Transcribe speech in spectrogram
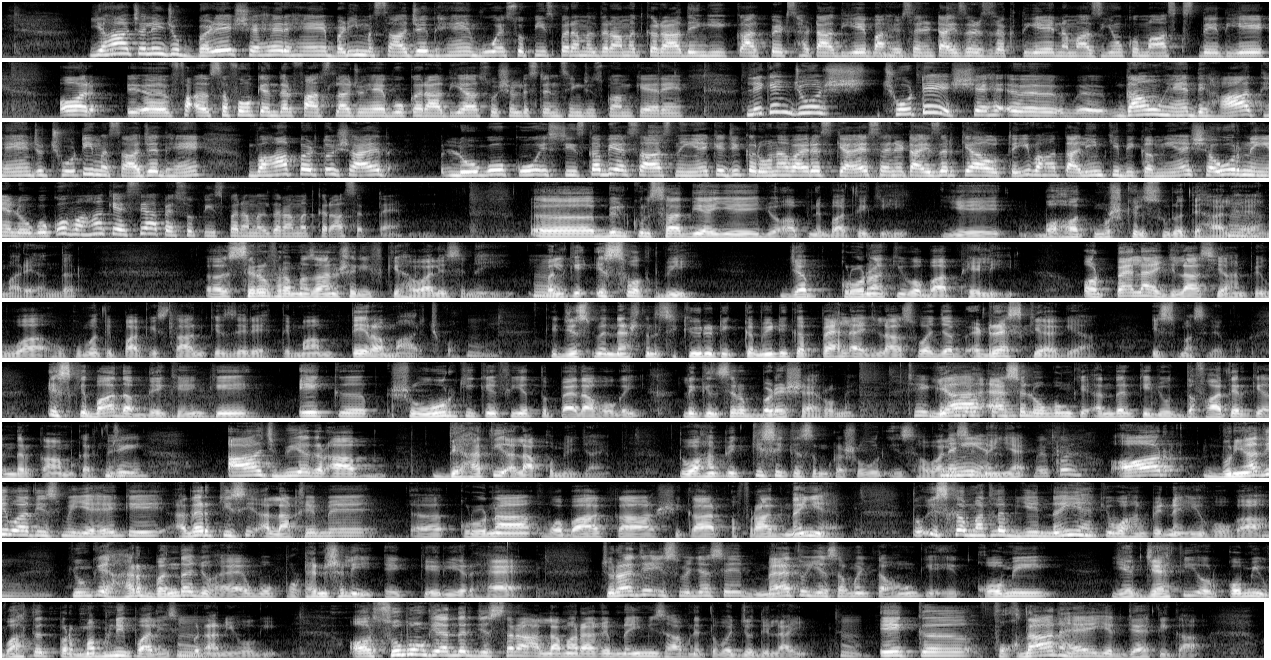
यहाँ चलें जो बड़े शहर हैं बड़ी मसाजिद हैं वो एस ओ पीज़ पर अमल दरामद करा देंगी कारपेट्स हटा दिए बाहर सैनिटाइज़र्स रख दिए नमाजियों को मास्क दे दिए। और सफ़ों के अंदर फासला जो है वो करा दिया सोशल डिस्टेंसिंग जिसको हम कह रहे हैं। लेकिन जो छोटे शहर गाँव हैं देहात हैं जो छोटी मसाजिद हैं वहाँ पर तो शायद लोगों को इस चीज़ का भी एहसास नहीं है कि जी कोरोना वायरस क्या है सैनिटाइज़र क्या होती है वहाँ तालीम की भी कमी है शूर नहीं है लोगों को वहाँ कैसे आप एस ओ पीज़ पर अमल दरामद करा सकते हैं? आ, बिल्कुल सादिया ये जो आपने बातें की ये बहुत मुश्किल सूरत हाल है हम्म। हमारे अंदर। सिर्फ़ रमज़ान शरीफ के हवाले से नहीं हम्म। बल्कि इस वक्त भी जब कोरोना की वबा फैली और पहला इजलास यहाँ पे हुआ हुकूमत पाकिस्तान के ज़ेर अहतमाम तेरह मार्च को हम्म। कि जिसमें नेशनल सिक्योरिटी कमेटी का पहला इजलास हुआ जब एड्रेस किया गया इस मसले को। इसके बाद आप देखें कि एक शूर की कैफियत तो पैदा हो गई लेकिन सिर्फ़ बड़े शहरों में। या ऐसे लोगों के अंदर कि जो दफातर के अंदर काम करते हैं। आज भी अगर आप देहाती इलाकों में जाएँ तो वहाँ पे किसी किस्म का शोर इस हवाले नहीं से है, नहीं है। बिल्कुल। और बुनियादी बात इसमें यह है कि अगर किसी इलाके में कोरोना वबा का शिकार अफराद नहीं है तो इसका मतलब ये नहीं है कि वहाँ पे नहीं होगा। क्योंकि हर बंदा जो है वो पोटेंशली एक कैरियर है। चुनाचे इस वजह से मैं तो ये समझता हूँ कि एक कौमी यकजहती और कौमी वहदत पर मबनी पॉलिसी हम्म। बनानी होगी। और सूबों के अंदर जिस तरह अलामा रागिब नईमी साहब ने तवज्जो दिलाई हम्म। एक फुकदान है यकजहती का।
